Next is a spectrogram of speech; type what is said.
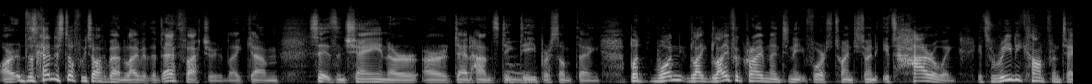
or this kind of stuff we talk about in Live at the Death Factory, like um, Citizen Shane or or Dead Hands Dig Deep or something. But one like Life of Crime, 1984 to 2020, it's harrowing. It's really confrontational.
